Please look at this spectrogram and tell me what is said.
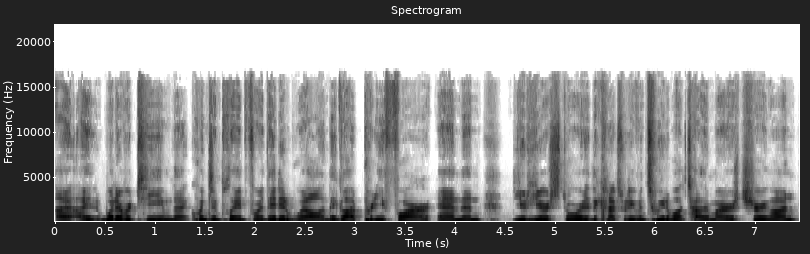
I, I, whatever team that Quentin played for, they did well and they got pretty far. And then you'd hear a story. The Canucks would even tweet about Tyler Myers cheering on,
